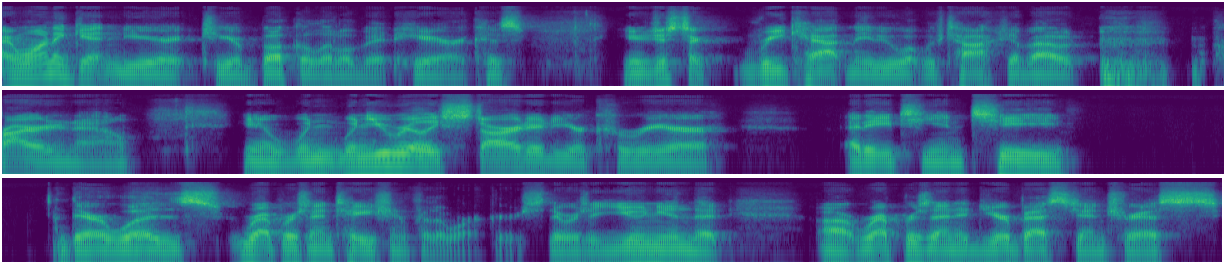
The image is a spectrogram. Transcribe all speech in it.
I want to get into your to your book a little bit here because you know just to recap maybe what we've talked about prior to now. You know when when you really started your career at AT and T, there was representation for the workers. There was a union that uh, represented your best interests,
